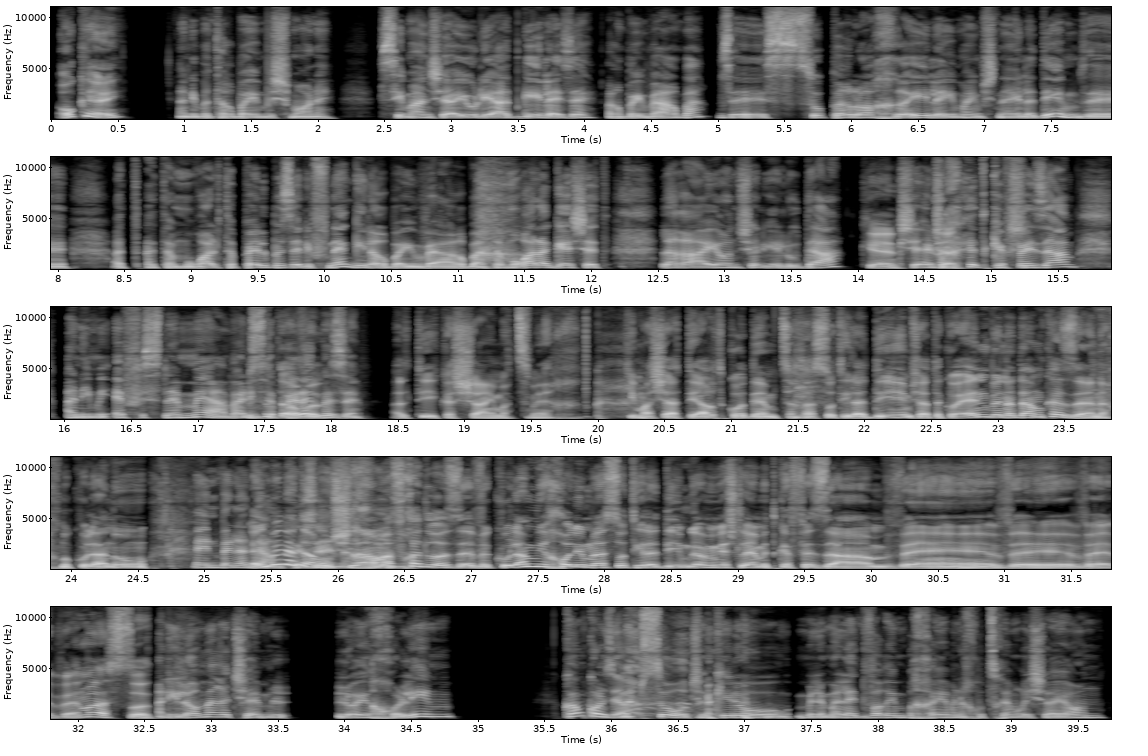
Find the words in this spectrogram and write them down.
אוקיי. אני בת 48. סימן שהיו לי עד גיל איזה? 44? זה סופר לא אחראי לאימא עם שני ילדים. זה, את, את אמורה לטפל בזה לפני גיל 44. את אמורה לגשת לרעיון של ילודה, כן. כשאין לך התקפי זעם. אני מ-0 ל-100, ואני מטפלת בזה. אל תהיי קשה עם עצמך, כי מה שאת תיארת קודם, צריך לעשות ילדים, שאתה... אין בן אדם כזה, אנחנו כולנו... אין בן אדם אין כזה, בן אדם מושלם, נכון. אף אחד לא זה, וכולם יכולים לעשות ילדים, גם אם יש להם התקפי זעם, ו... ו... ו... ואין מה לעשות. אני לא אומרת שהם לא יכולים. קודם כל זה אבסורד, שכאילו למלא דברים בחיים אנחנו צריכים רישיון.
